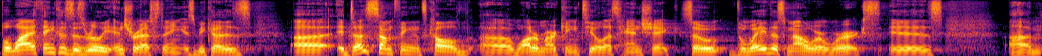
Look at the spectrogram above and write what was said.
But why I think this is really interesting is because uh, it does something that's called uh, watermarking TLS handshake. So the way this malware works is um,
